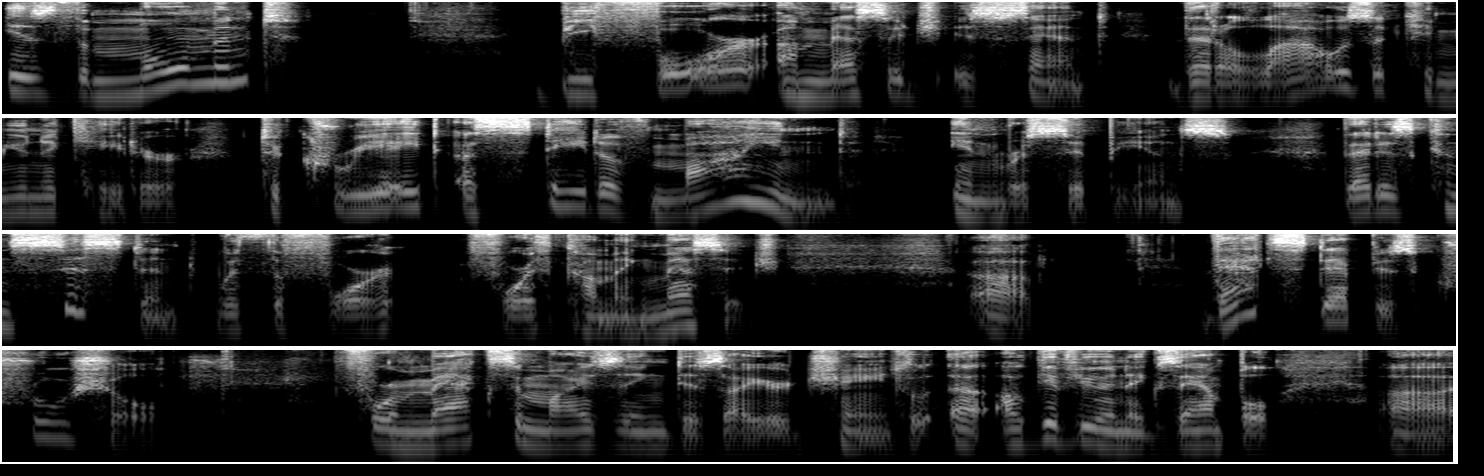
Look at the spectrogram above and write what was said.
is the moment before a message is sent that allows a communicator to create a state of mind in recipients that is consistent with the for- forthcoming message. Uh, that step is crucial for maximizing desired change. Uh, I'll give you an example. Uh,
